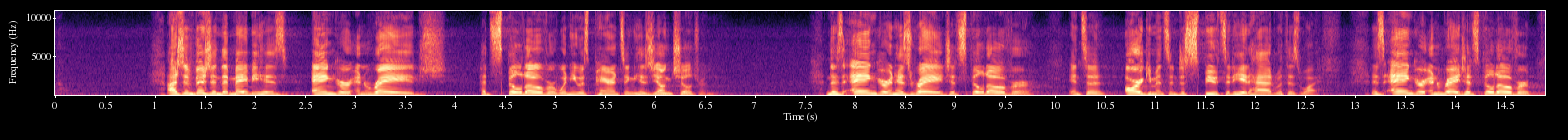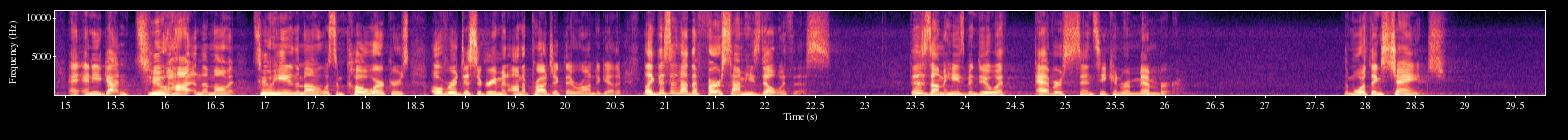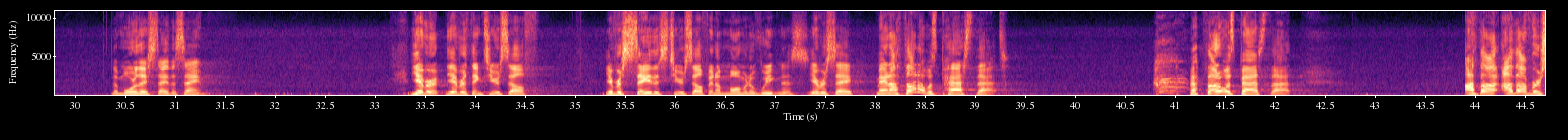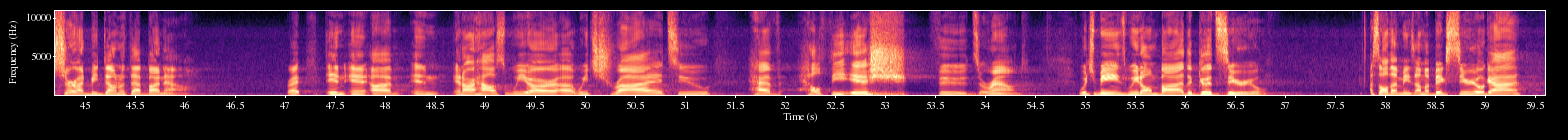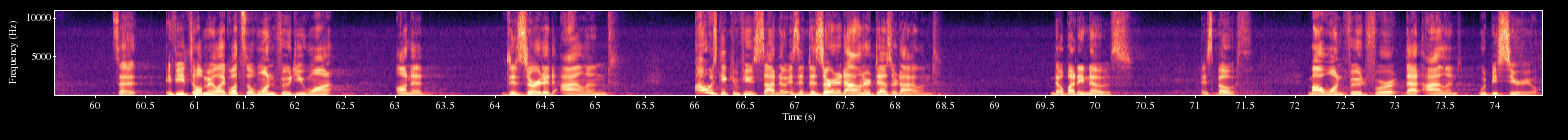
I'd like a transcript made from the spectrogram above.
I just envisioned that maybe his anger and rage had spilled over when he was parenting his young children. And his anger and his rage had spilled over into arguments and disputes that he had had with his wife. His anger and rage had spilled over, and, he'd gotten too hot in the moment, too heated in the moment with some coworkers over a disagreement on a project they were on together. Like, this is not the first time he's dealt with this. This is something he's been dealing with ever since he can remember. The more things change, the more they stay the same. You ever, you ever think to yourself, you ever say this to yourself in a moment of weakness? You ever say, man, I thought I was past that. I thought I was past that. I thought, I thought for sure I'd be done with that by now. Right? In, in, um, in, in our house, we, are, uh, we try to have healthy ish foods around, which means we don't buy the good cereal. That's all that means. I'm a big cereal guy. So if you told me, like, what's the one food you want on a deserted island? I always get confused. Side note, is it deserted island or desert island? Nobody knows. It's both my one food for that island would be cereal.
